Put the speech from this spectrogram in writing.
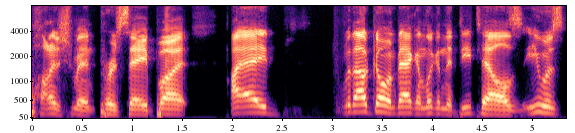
punishment per se, but I without going back and looking at the details, he was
